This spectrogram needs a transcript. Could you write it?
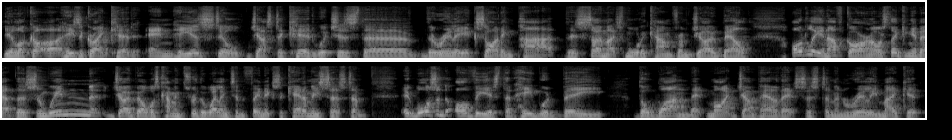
Yeah, look, uh, he's a great kid, and he is still just a kid, which is the the really exciting part. There's so much more to come from Joe Bell. Oddly enough, Goran, I was thinking about this, and when Joe Bell was coming through the Wellington Phoenix Academy system, it wasn't obvious that he would be the one that might jump out of that system and really make it,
